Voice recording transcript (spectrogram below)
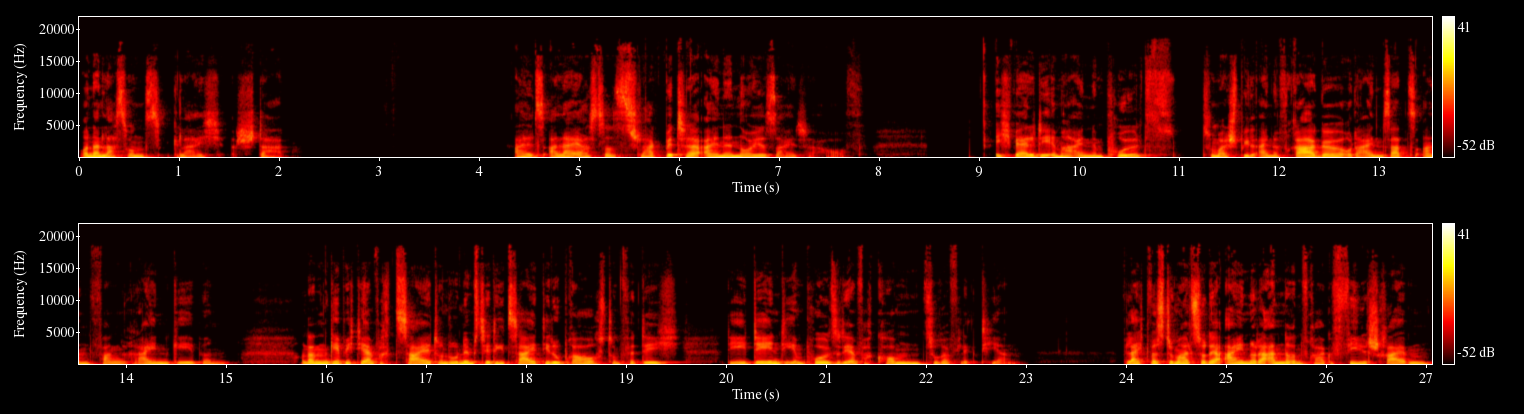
und dann lass uns gleich starten. Als allererstes schlag bitte eine neue Seite auf. Ich werde dir immer einen Impuls, zum Beispiel eine Frage oder einen Satzanfang reingeben. Und dann gebe ich dir einfach Zeit und du nimmst dir die Zeit, die du brauchst, um für dich die Ideen, die Impulse, die einfach kommen, zu reflektieren. Vielleicht wirst du mal zu der einen oder anderen Frage viel schreiben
